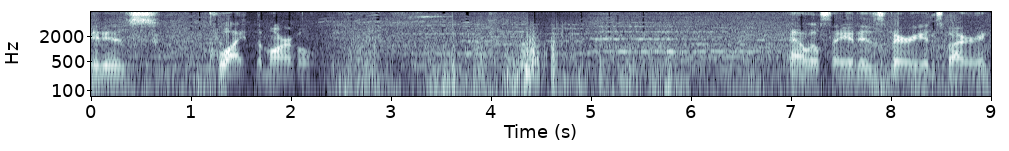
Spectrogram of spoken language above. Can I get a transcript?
It is quite the marvel. I will say it is very inspiring.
